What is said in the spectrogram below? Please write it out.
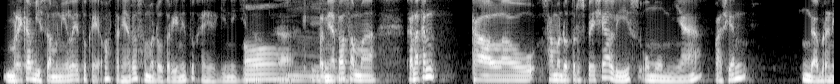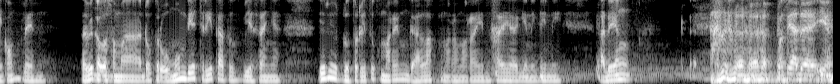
mereka bisa menilai itu kayak oh ternyata sama dokter ini tuh kayak gini gitu Oh, Nah, ternyata sama karena kan kalau sama dokter spesialis umumnya pasien nggak berani komplain Tapi kalau sama dokter umum dia cerita tuh biasanya. Jadi dokter itu kemarin galak marah-marahin saya gini-gini. Ada yang pasti ada yang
